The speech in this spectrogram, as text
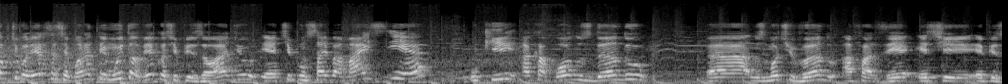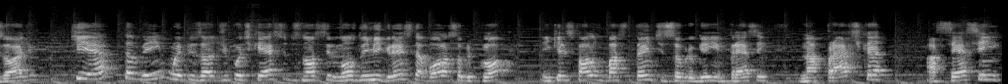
Dica futebolera essa semana tem muito a ver com esse episódio. É tipo um saiba mais e é o que acabou nos dando, uh, nos motivando a fazer este episódio, que é também um episódio de podcast dos nossos irmãos do Imigrantes da Bola sobre Klopp, em que eles falam bastante sobre o game pressing na prática. Acessem,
